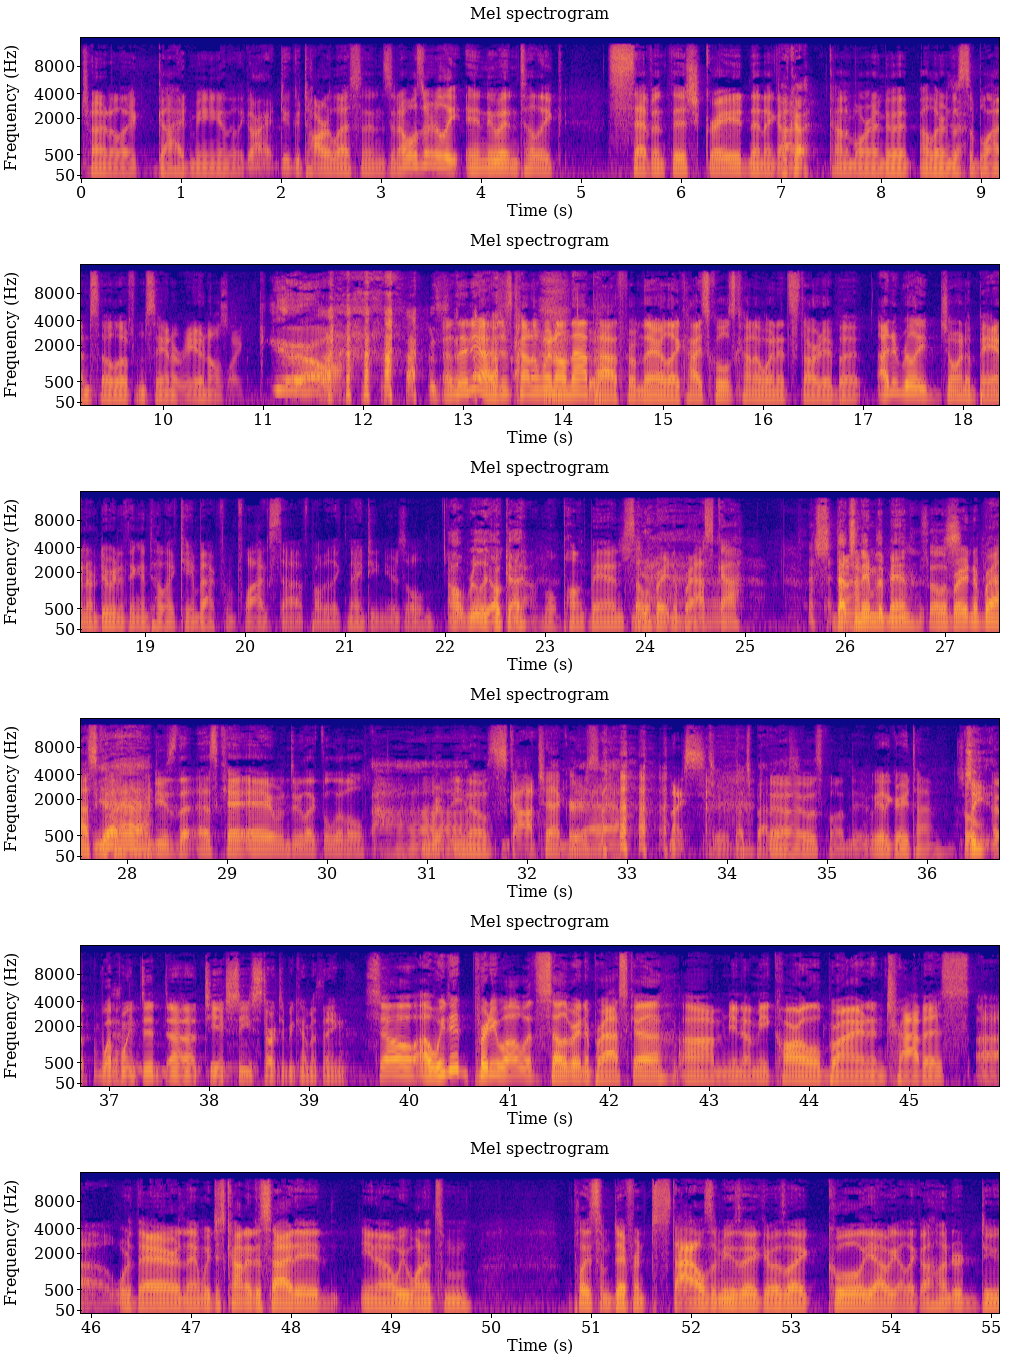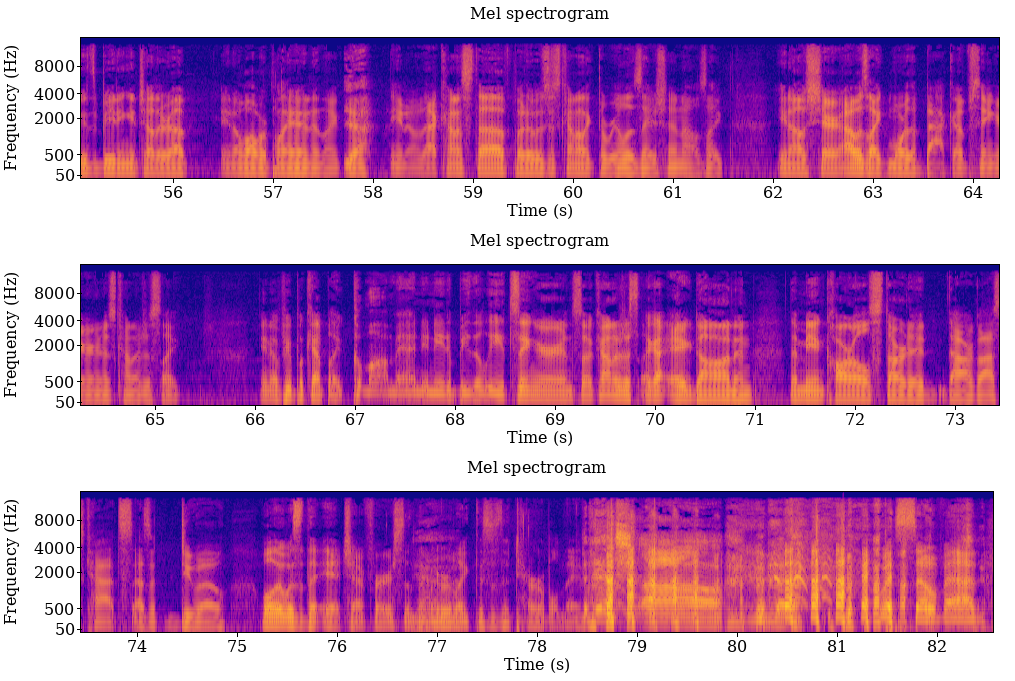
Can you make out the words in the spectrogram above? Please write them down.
trying to like guide me and they're like, "All right, do guitar lessons." And I wasn't really into it until like seventh ish grade. Then I got Okay. kind of more into it. I learned the Sublime solo from Santeria, and I was like, yeah. and then yeah, I just kind of went on that path from there. Like high school's kind of when it started, but I didn't really join a band or do anything until I came back from Flagstaff, probably like 19 years old. Oh, really? Okay. Yeah, little punk band, celebrate Yeah. Nebraska. S- That's the name of the band. Celebrate Nebraska. Yeah. We'd use the SKA. We'd do like the little, ri- you know, ska checkers. Yeah, Nice. dude, that's badass. Yeah, it was fun, dude. We had a great time. So, So you- at what point did uh, THC start to become a thing? So uh, we did pretty well with Celebrate Nebraska. Um, you know, me, Carl, Brian, and Travis uh, were there, and then we just kind of decided, you know, we wanted some play some different styles of music. It was like cool, yeah. We got like a hundred dudes beating each other up, you know, while we're playing, and like Yeah, you know that kind of stuff. But it was just kind of like the realization. I was like, you know, I was share. I was like more the backup singer, and it was kind of just like, you know, people kept like, "Come on, man, you need to be the lead singer," and so kind of just I got egged on, and then me and Carl started the Hourglass Cats as a duo. Well, it was the Itch at first, and then we were like, "This is a terrible name." The itch. oh, it was so bad.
